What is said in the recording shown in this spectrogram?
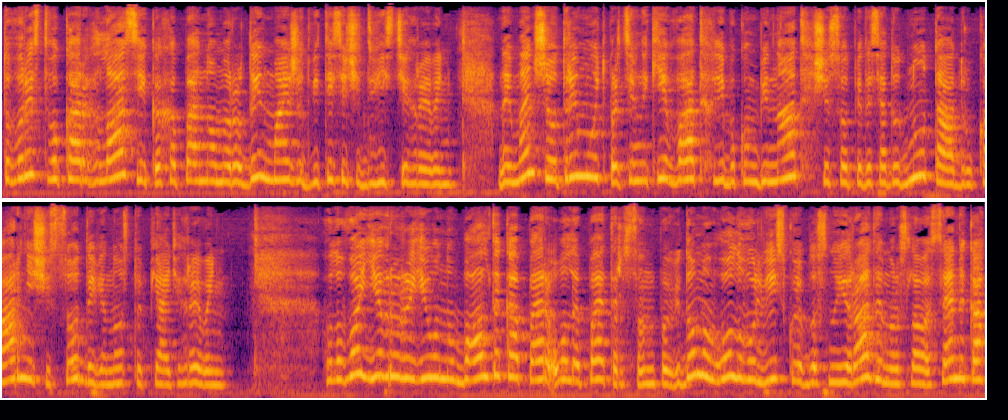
Товариство Карглас і КХП номер 1 майже 2200 гривень. Найменше отримують працівники ВАТ хлібокомбінат 651 та друкарні 695 гривень. Голова Єврорегіону Балтика Пер Оле Петерсон повідомив голову Львівської обласної ради Мирослава Сеника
